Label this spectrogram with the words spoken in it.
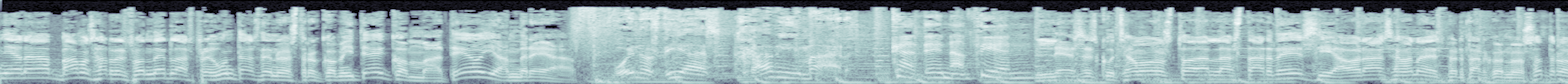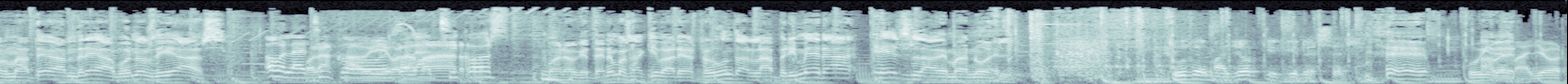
Mañana vamos a responder las preguntas de nuestro comité con Mateo y Andrea. Buenos días, Javi y Mar. Cadena 100. Les escuchamos todas las tardes y ahora se van a despertar con nosotros. Mateo, Andrea, buenos días. Hola, Hola, chicos. Javi, hola, chicos. Bueno, que tenemos aquí varias preguntas. La primera es la de Manuel. ¿Tú de mayor qué quieres ser? Uy, A de ver. mayor.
